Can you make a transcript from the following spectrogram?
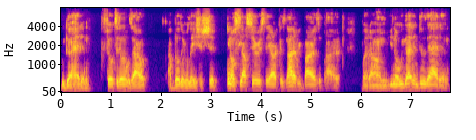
we go ahead and filter those out. I build a relationship, you know, see how serious they are because not every buyer is a buyer. But, um, you know, we go ahead and do that. And,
